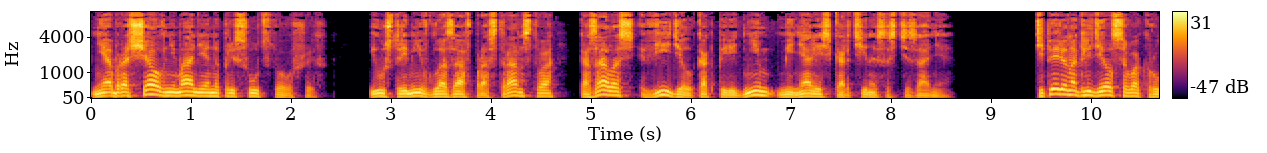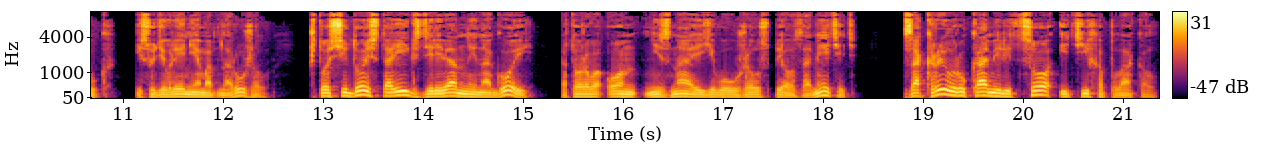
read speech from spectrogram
не обращал внимания на присутствовавших и, устремив глаза в пространство, казалось, видел, как перед ним менялись картины состязания. Теперь он огляделся вокруг и с удивлением обнаружил, что седой старик с деревянной ногой, которого он, не зная его, уже успел заметить, закрыл руками лицо и тихо плакал.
